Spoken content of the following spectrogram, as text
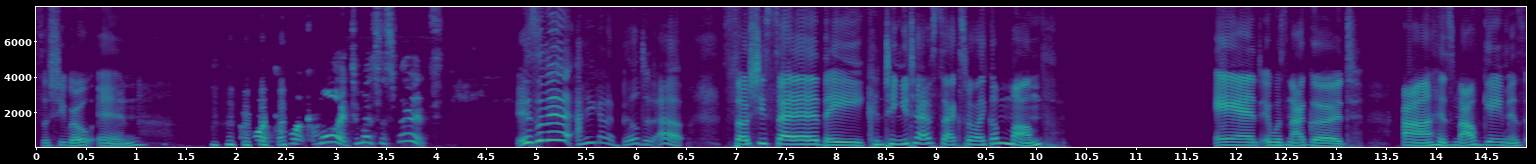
So she wrote in, Come on, come on, come on. Too much suspense. Isn't it? I mean, you gotta build it up. So she said they continued to have sex for like a month and it was not good. Uh his mouth game is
